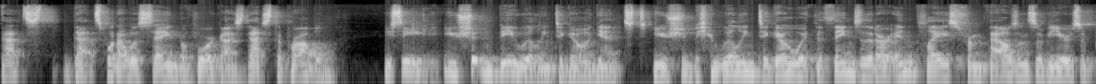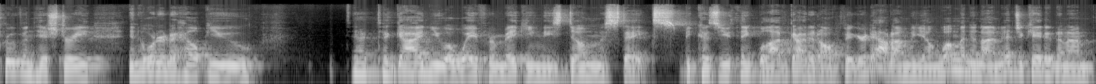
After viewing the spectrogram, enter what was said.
That's that's what I was saying before, guys. That's the problem. You see, you shouldn't be willing to go against. You should be willing to go with the things that are in place from thousands of years of proven history in order to help you to, guide you away from making these dumb mistakes because you think, well, I've got it all figured out. I'm a young woman and I'm educated and I'm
